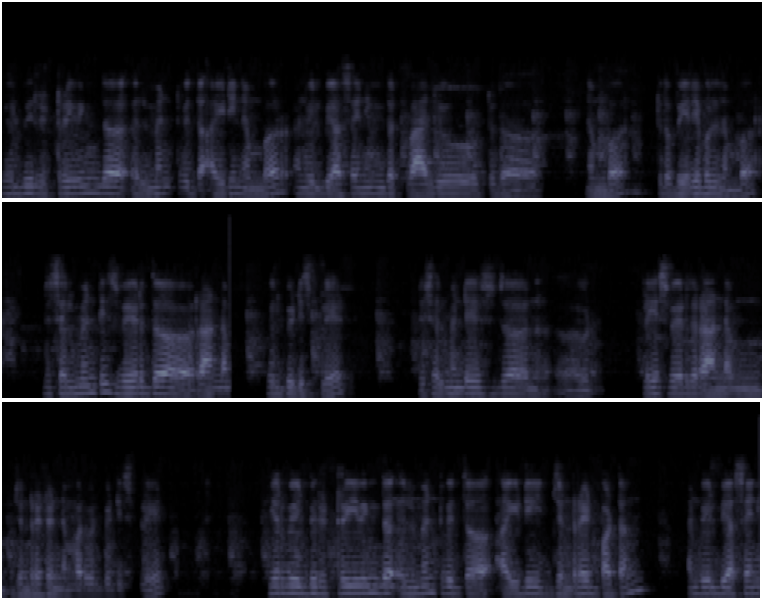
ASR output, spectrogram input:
We'll be retrieving the element with the id number and we'll be assigning that value to the number to the variable number. This element is where the random will be displayed. This element is the uh, place where the random generated number will be displayed. Here we will be retrieving the element with the id generate button and we will be assigning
